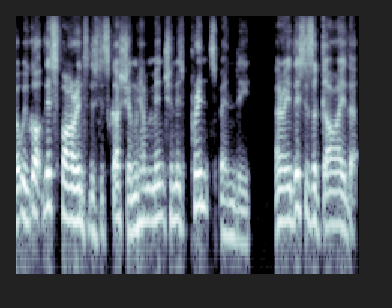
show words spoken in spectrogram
But we've got this far into this discussion, we haven't mentioned his prints, Bendy. I mean, this is a guy that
